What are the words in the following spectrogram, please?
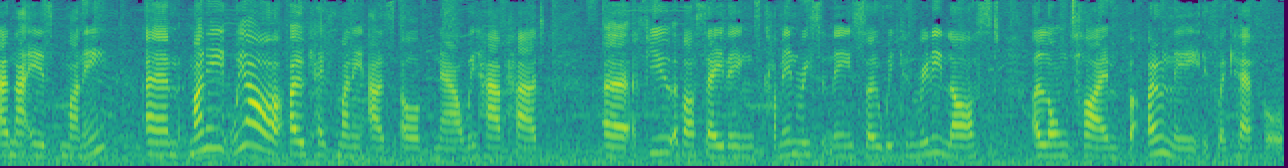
and that is money. Um, money, we are okay for money as of now. We have had uh, a few of our savings come in recently, so we can really last a long time, but only if we're careful.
